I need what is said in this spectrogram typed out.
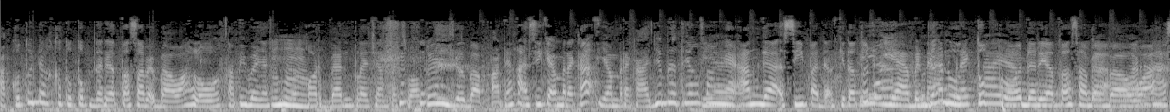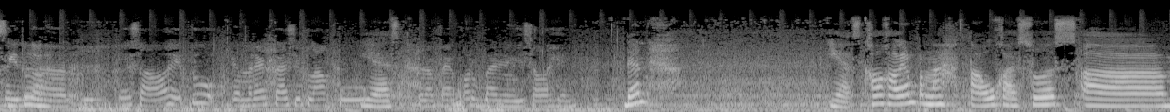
aku tuh udah ketutup dari atas sampai bawah loh tapi banyak juga Mhm. korban pelecehan seksual tuh yang jilbabannya nggak sih kayak mereka ya mereka aja berarti yang sangean nggak sih padahal kita tuh udah, Iya, benar. udah nutup Mereka loh yang dari atas sampai bawah waras gitu loh Benar. yang salah itu ya mereka si pelaku Yes. kenapa yang korban yang disalahin dan yes kalau kalian pernah tahu kasus em,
